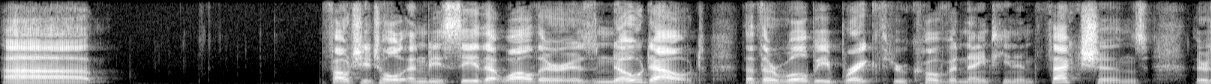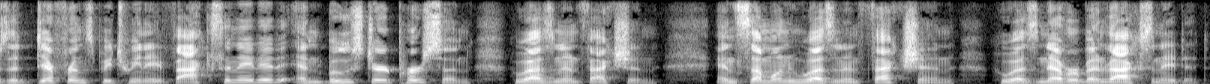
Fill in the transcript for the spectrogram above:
Uh, Fauci told NBC that while there is no doubt that there will be breakthrough COVID 19 infections, there's a difference between a vaccinated and boosted person who has an infection and someone who has an infection who has never been vaccinated.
